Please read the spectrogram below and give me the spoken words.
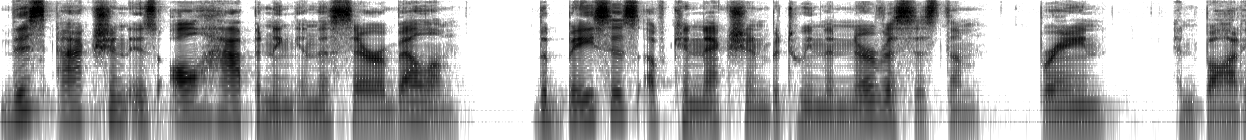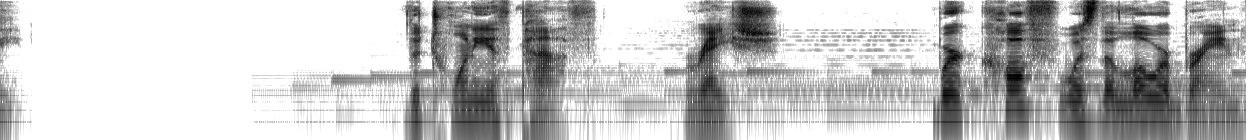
this action is all happening in the cerebellum, the basis of connection between the nervous system, brain, and body. The 20th path, Reish. Where Kof was the lower brain,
